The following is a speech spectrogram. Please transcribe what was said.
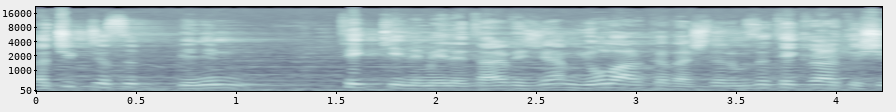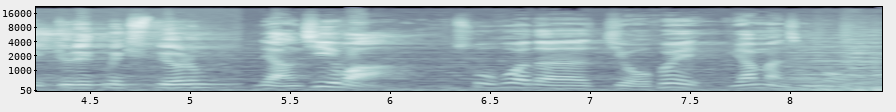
açıkçası benim tek kelimeyle tarif edeceğim yol arkadaşlarımıza tekrar teşekkür etmek istiyorum. 两 g 瓦出货的酒会圆满成功。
